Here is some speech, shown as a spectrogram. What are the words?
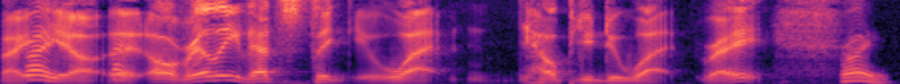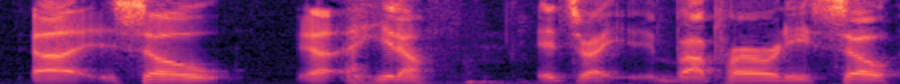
right? Right. You know, uh, oh really? That's to what help you do what, right? Right. Uh, so uh, you know, it's right about priorities. So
